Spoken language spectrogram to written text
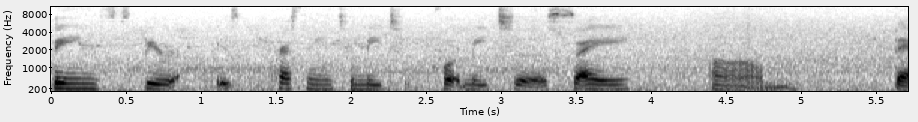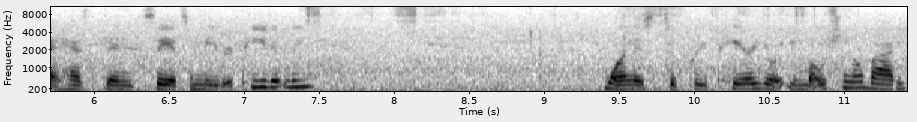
things Spirit is pressing to me to, for me to say um, that has been said to me repeatedly. One is to prepare your emotional body.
